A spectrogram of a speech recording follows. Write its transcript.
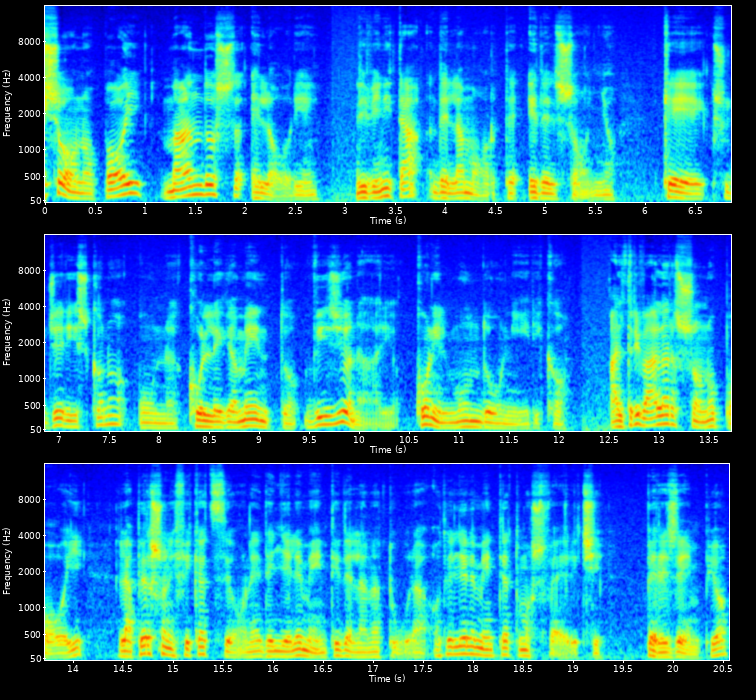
sono poi Mandos e Lorien, divinità della morte e del sogno, che suggeriscono un collegamento visionario con il mondo onirico. Altri Valar sono poi la personificazione degli elementi della natura o degli elementi atmosferici, per esempio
